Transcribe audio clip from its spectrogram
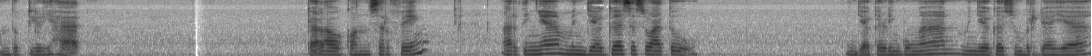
untuk dilihat. Kalau conserving artinya menjaga sesuatu, menjaga lingkungan, menjaga sumber daya.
